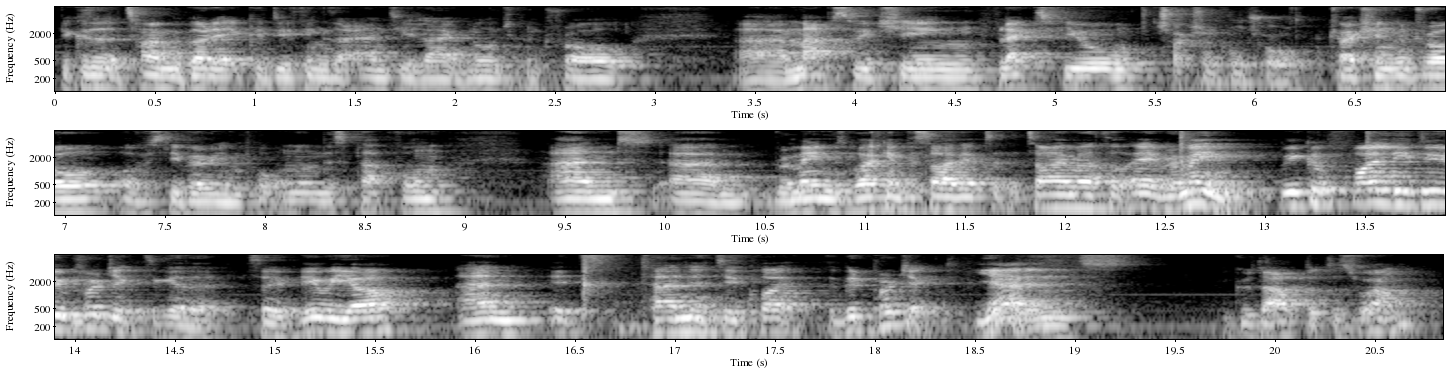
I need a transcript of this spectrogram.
because at the time we got it, it could do things like anti lag, launch control, uh, map switching, flex fuel, Traction control. traction control, obviously very important on this platform. And um, Romain was working for Syvecs at the time. I thought, hey, Romain, we could finally do a project together. So here we are, and it's turned into quite a good project. Yeah, and it's good output as well.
